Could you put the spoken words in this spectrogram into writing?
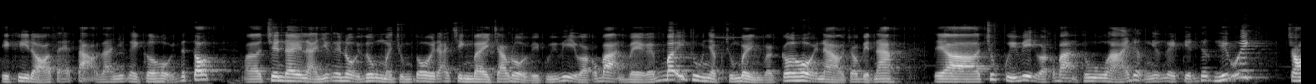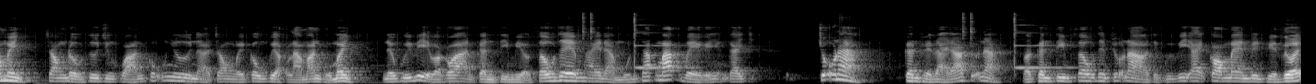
thì khi đó sẽ tạo ra những cái cơ hội rất tốt. Uh, trên đây là những cái nội dung mà chúng tôi đã trình bày trao đổi với quý vị và các bạn về cái bẫy thu nhập trung bình và cơ hội nào cho Việt Nam. Thì uh, chúc quý vị và các bạn thu hái được những cái kiến thức hữu ích cho mình trong đầu tư chứng khoán cũng như là trong cái công việc làm ăn của mình nếu quý vị và các bạn cần tìm hiểu sâu thêm hay là muốn thắc mắc về cái những cái chỗ nào cần phải giải đáp chỗ nào và cần tìm sâu thêm chỗ nào thì quý vị hãy comment bên phía dưới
